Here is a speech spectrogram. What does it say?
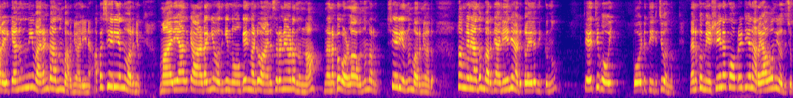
അറിയിക്കാനൊന്നും നീ വരണ്ടെന്നും പറഞ്ഞു അലീന. അപ്പം ശരിയെന്ന് പറഞ്ഞു. മര്യാദയ്ക്ക് അടങ്ങി ഒതുങ്ങി നോക്കുകയും കണ്ടു അനുസരണയോടെ നിന്നാ നിനക്ക് കൊള്ളാവെന്നും പറഞ്ഞു. ശരിയെന്നും പറഞ്ഞു അത്. അങ്ങനെ അതും പറഞ്ഞു അലീന അടുക്കളയിൽ നിൽക്കുന്നു. ചേച്ചി പോയി. പോയിട്ട് തിരിച്ചു വന്നു. നിനക്ക് മെഷീനൊക്കെ ഓപ്പറേറ്റ് ചെയ്യാൻ അറിയാവോ എന്ന് ചോദിച്ചു.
